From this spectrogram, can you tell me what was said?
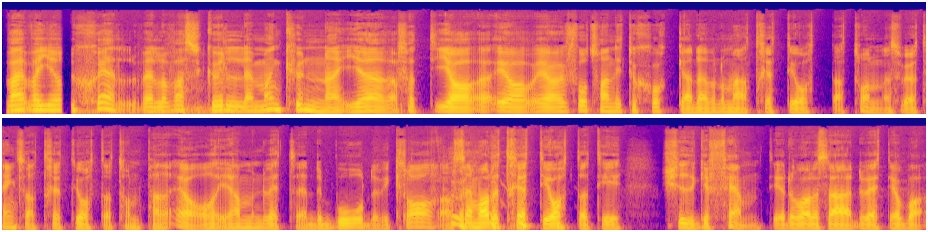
vad, vad gör du själv eller vad skulle man kunna göra? För att jag, jag, jag är fortfarande lite chockad över de här 38 tonnen, så jag tänkte så här 38 ton per år, ja men du vet, det borde vi klara. Sen var det 38 till 2050 och då var det så här, du vet, jag bara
